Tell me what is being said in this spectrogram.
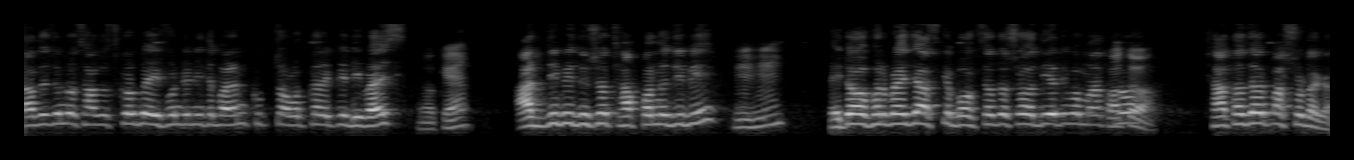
তাদের জন্য সাজেস্ট করব এই ফোনটি নিতে পারেন খুব চমৎকার একটি ডিভাইস ওকে। আট জিবি দুশো ছাপ্পান্ন জিবি হুম হুম। এটা অফার প্রাইসে আজকে বক্স সহ দিয়ে দিব মাত্র কত? সাত হাজার পাঁচশো টাকা।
